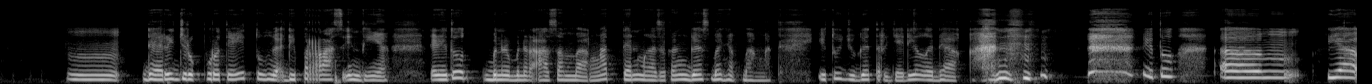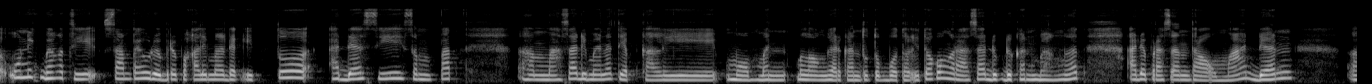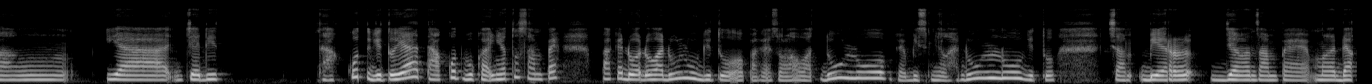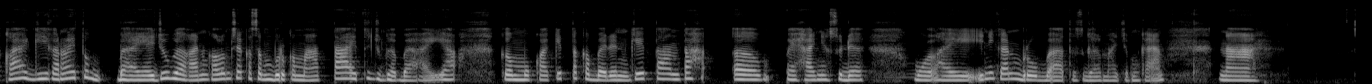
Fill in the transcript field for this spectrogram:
hmm, dari jeruk purutnya itu nggak diperas intinya. Dan itu bener-bener asam banget dan menghasilkan gas banyak banget. Itu juga terjadi ledakan. Itu um, ya unik banget sih. Sampai udah berapa kali meledak itu ada sih sempat masa di mana tiap kali momen melonggarkan tutup botol itu aku ngerasa deg-degan banget ada perasaan trauma dan um, ya jadi takut gitu ya takut bukanya tuh sampai pakai doa doa dulu gitu. Oh, pakai sholawat dulu pakai Bismillah dulu gitu. Biar jangan sampai meledak lagi karena itu bahaya juga kan. Kalau misalnya kesembur ke mata itu juga bahaya. Ke muka kita ke badan kita entah uh, pH-nya sudah mulai ini kan berubah atau segala macam kan. Nah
